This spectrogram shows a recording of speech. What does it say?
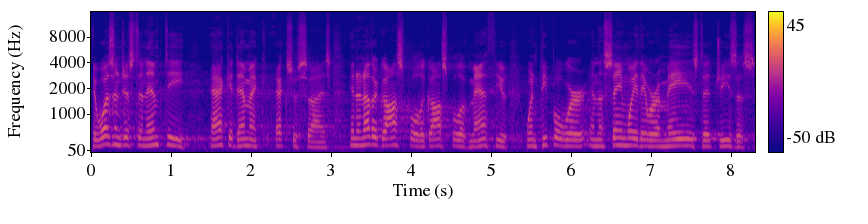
It wasn't just an empty academic exercise. In another gospel, the Gospel of Matthew, when people were in the same way, they were amazed at Jesus'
